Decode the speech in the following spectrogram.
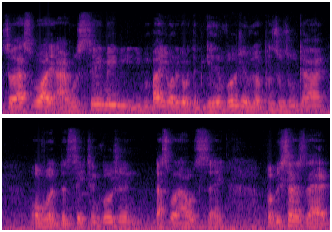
So that's why I would say maybe you might want to go with the beginning version of a Pazuzu guy over the Satan version. That's what I would say. But besides that,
